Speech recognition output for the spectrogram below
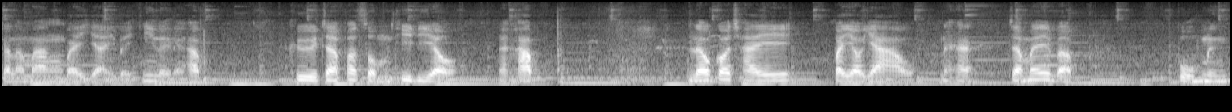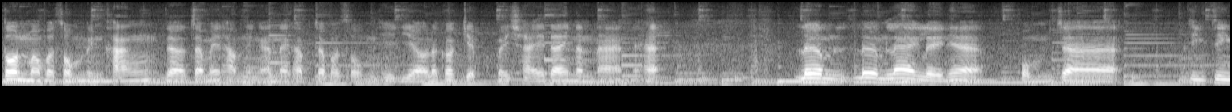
กระมังใบใหญ่ใบนี้เลยนะครับ คือจะผสมทีเดียวนะครับ แล้วก็ใช้ไปยาวๆนะฮะจะไม่แบบปลูกหนึ่งต้นมาผสมหนึ่งครั้งจะจะไม่ทำอย่างนั้นนะครับ จะผสมทีเดียวแล้วก็เก็บไว้ใช้ได้นานๆนะฮะเริ่มเริ่มแรกเลยเนี่ย ผมจะจริง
